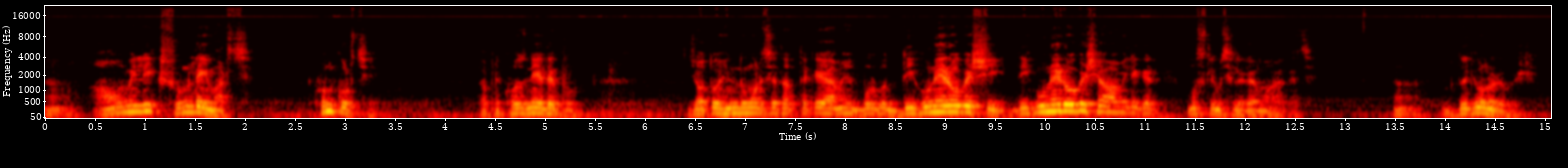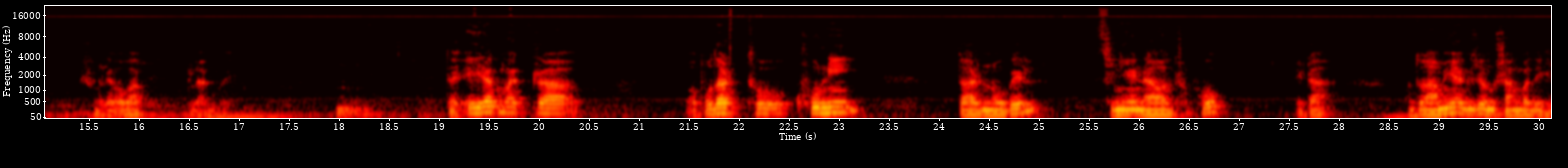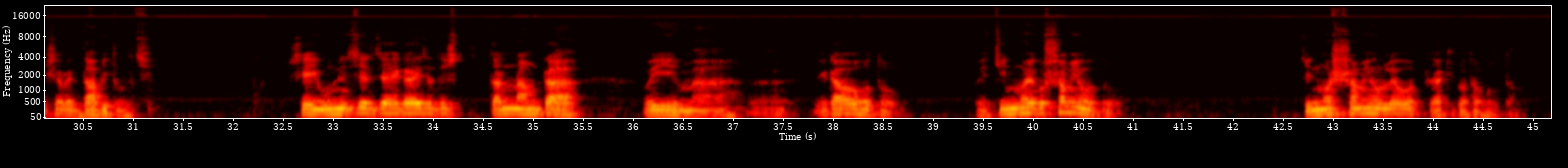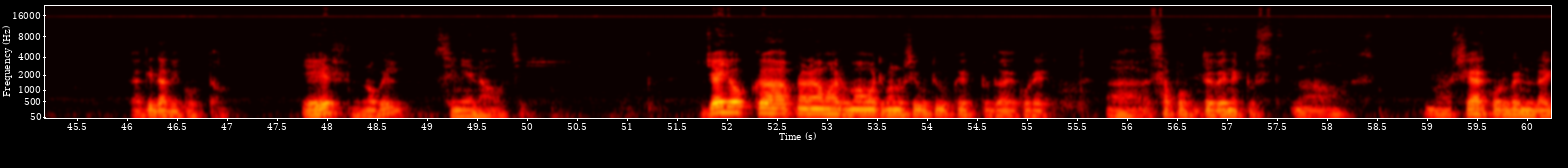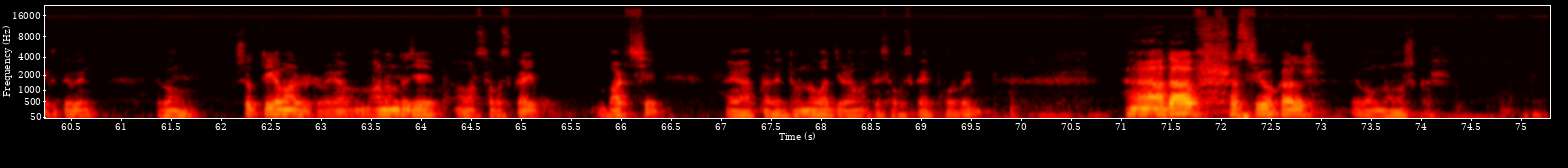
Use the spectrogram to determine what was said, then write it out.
হ্যাঁ আওয়ামী লীগ শুনলেই মারছে, খুন করছে। আপনি খোঁজ নিয়ে দেখুন, যত হিন্দু মরেছে তার থেকে আমি বলব দ্বিগুণেরও বেশি দ্বিগুণেরও বেশি আওয়ামী লীগের মুসলিম ছেলেরা মারা গেছে। হ্যাঁ দ্বিগুণেরও বেশি শুনলে অবাক লাগবে। তা এইরকম একটা অপদার্থ খুনি তার নোবেল ছিনিয়ে নেওয়া হোক, এটা অন্তত আমি একজন সাংবাদিক হিসাবে দাবি তুলছি। সেই উনিশের জায়গায় যদি তার নামটা ওই এটাও হতো, ওই চিন্ময় গোস্বামী হতো চিন্ময় স্বামী হলেও একই কথা বলতাম, একই দাবি করতাম, এর নোবেল ছিনিয়ে নেওয়া উচিত। যাই হোক, আপনারা আমার মামাটি মানুষ ইউটিউবকে একটু দয়া করে সাপোর্ট দেবেন, একটু শেয়ার করবেন লাইকস দেবেন এবং সত্যি আমার আনন্দ যে আমার সাবস্ক্রাইব বাড়ছে আপনাদের ধন্যবাদ যারা আমাকে সাবস্ক্রাইব করবেন। হ্যাঁ আদাব সাশ্রীয়কাল এবং নমস্কার।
